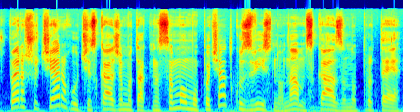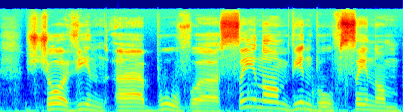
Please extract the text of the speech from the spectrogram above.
в першу чергу, чи скажемо так, на самому початку, звісно, нам сказано про те, що він е, був е, сином, він був сином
